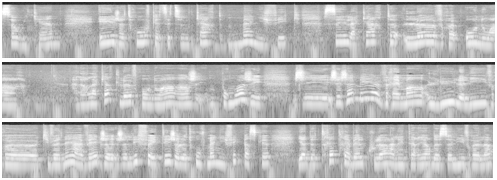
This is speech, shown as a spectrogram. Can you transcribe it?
ce week-end et je trouve que c'est une carte magnifique. C'est la carte L'œuvre au noir. Alors, la carte L'œuvre au noir, hein, pour moi, j'ai, j'ai, jamais vraiment lu le livre euh, qui venait avec. Je, l'ai feuilleté, je le trouve magnifique parce qu'il y a de très, très belles couleurs à l'intérieur de ce livre-là.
